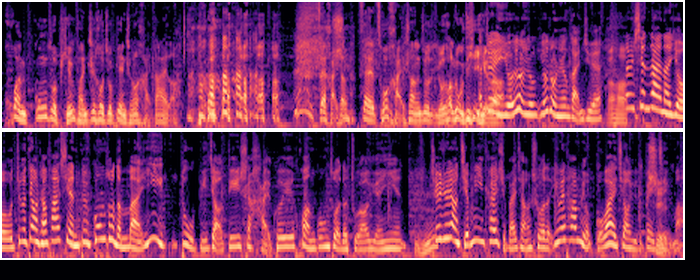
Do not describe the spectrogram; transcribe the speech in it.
换工作频繁之后就变成了海带了，在海上，在从海上就游到陆地了。啊对，有有有有种这种感觉。但是现在呢，有这个调查发现，对工作的满意度比较低，是海归换工作的主要原因。嗯其实就像节目一开始白强说的，因为他们有国外教育的背景嘛，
